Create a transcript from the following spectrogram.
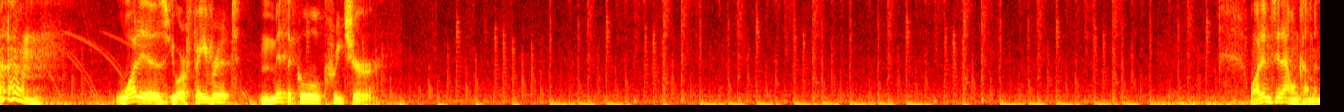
what is your favorite mythical creature? Well, I didn't see that one coming.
